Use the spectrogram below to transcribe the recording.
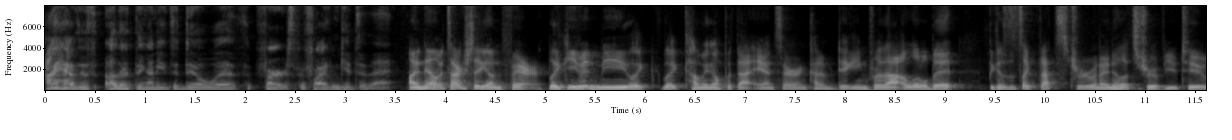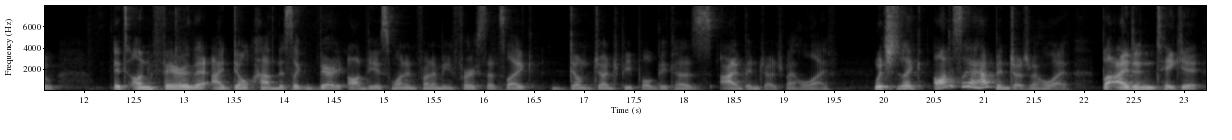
I have this other thing I need to deal with first before I can get to that. I know it's actually unfair. Like even me, like like coming up with that answer and kind of digging for that a little bit because it's like that's true, and I know that's true of you too. It's unfair that I don't have this like very obvious one in front of me first. That's like don't judge people because I've been judged my whole life. Which like honestly, I have been judged my whole life, but I didn't take it.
